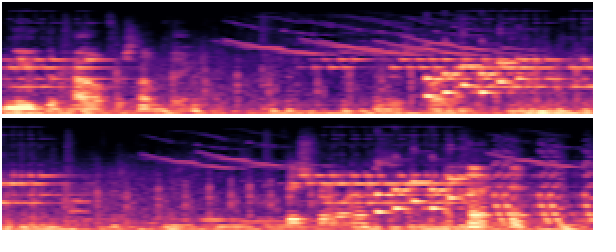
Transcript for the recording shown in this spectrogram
need the POW for something in this part. Fish for one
